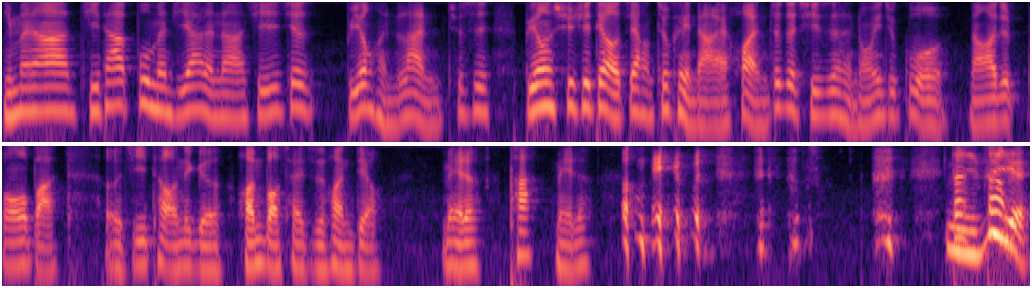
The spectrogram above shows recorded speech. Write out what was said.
你们啊，其他部门其他人啊，其实就。”不用很烂，就是不用絮絮掉，这样就可以拿来换。这个其实很容易就过，然后就帮我把耳机套那个环保材质换掉，没了，啪，没了，哦、没了。你这个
